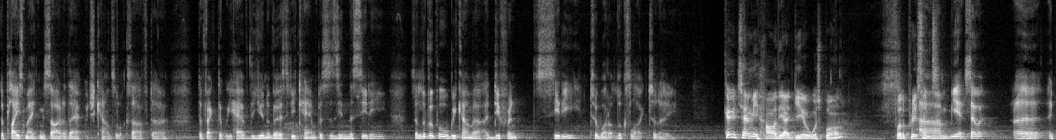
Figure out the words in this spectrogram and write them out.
The placemaking side of that, which council looks after, the fact that we have the university campuses in the city. So Liverpool will become a, a different city to what it looks like today. Can you tell me how the idea was born for the precinct? Um, yeah, so uh, it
